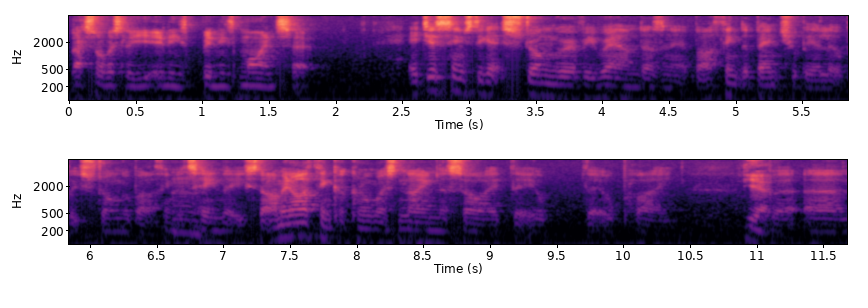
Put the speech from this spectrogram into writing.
that's obviously in his been his mindset. It just seems to get stronger every round, doesn't it? But I think the bench will be a little bit stronger. But I think Mm. the team that he start, I mean, I think I can almost name the side that he'll that he'll play. Yeah. But um,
